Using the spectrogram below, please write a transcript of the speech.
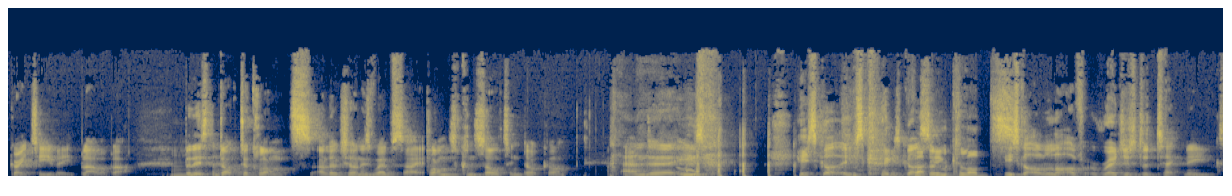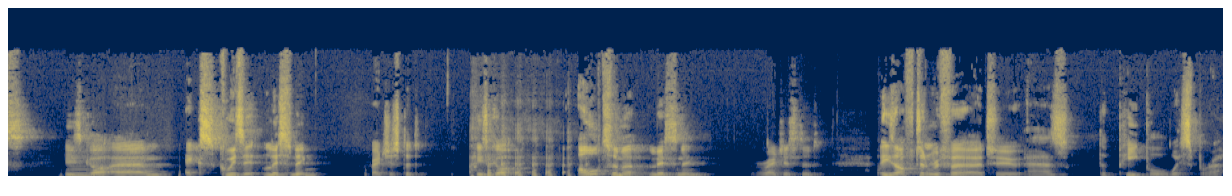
great TV, blah blah blah. But this Dr. Klontz, I looked on his website, klontzconsulting.com, and uh, he's he's got he's, he's got Fucking some clods. He's got a lot of registered techniques. He's got um, exquisite listening, registered. He's got ultimate listening, registered. He's often referred to as the people whisperer.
